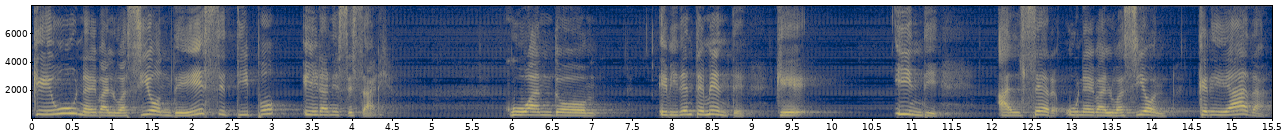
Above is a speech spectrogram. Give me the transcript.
que una evaluación de ese tipo era necesaria. Cuando evidentemente que INDI, al ser una evaluación creada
